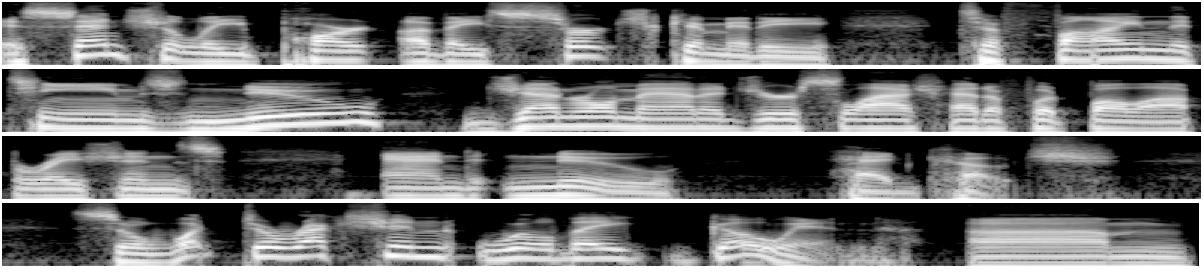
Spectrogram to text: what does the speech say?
essentially part of a search committee to find the team's new general manager slash head of football operations and new head coach. So, what direction will they go in? Um,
